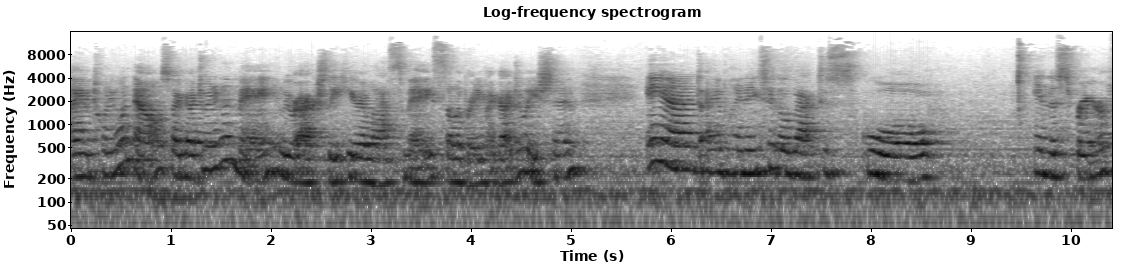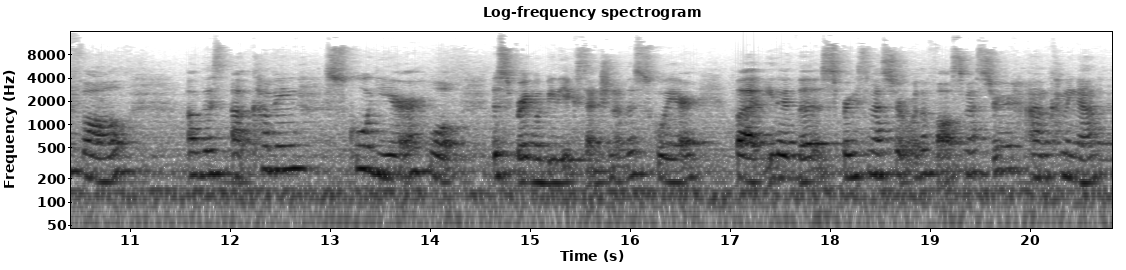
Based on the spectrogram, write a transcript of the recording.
I am 21 now, so I graduated in May. We were actually here last May celebrating my graduation. And I am planning to go back to school in the spring or fall of this upcoming school year. Well, the spring would be the extension of the school year, but either the spring semester or the fall semester um, coming up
